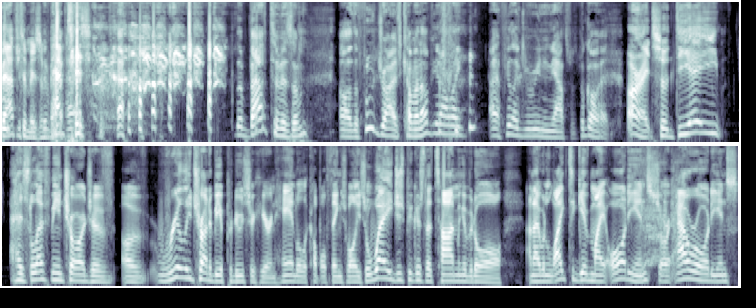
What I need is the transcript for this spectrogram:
baptism. Baptism. the baptism. Uh, the food drive's coming up. You know, like I feel like you're reading the announcements. But go ahead. All right, so DA has left me in charge of of really trying to be a producer here and handle a couple things while he's away, just because of the timing of it all. And I would like to give my audience or our audience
